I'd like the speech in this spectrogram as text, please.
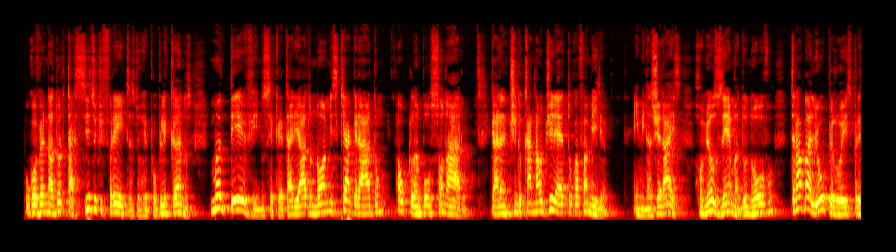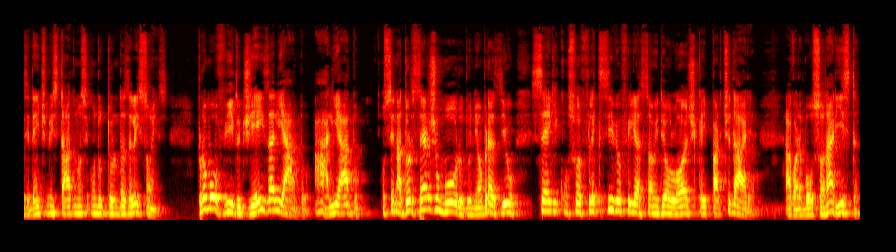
o governador Tarcísio de Freitas, do Republicanos, manteve no secretariado nomes que agradam ao clã Bolsonaro, garantindo canal direto com a família. Em Minas Gerais, Romeu Zema, do Novo, trabalhou pelo ex-presidente no estado no segundo turno das eleições. Promovido de ex-aliado a aliado, o senador Sérgio Moro, do União Brasil, segue com sua flexível filiação ideológica e partidária. Agora bolsonarista,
